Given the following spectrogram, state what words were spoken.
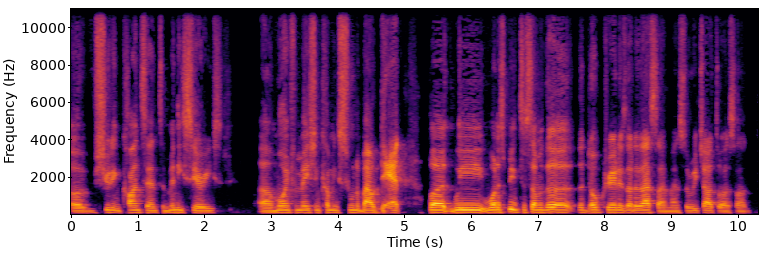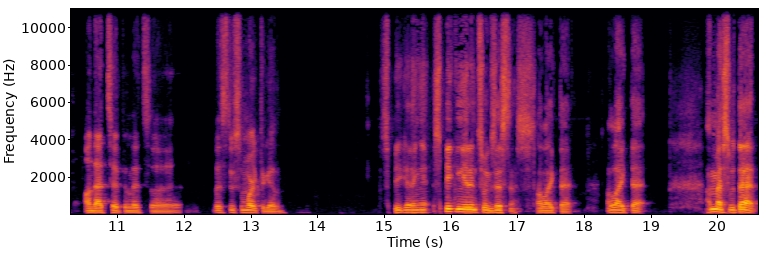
of shooting content, a mini series. Uh, more information coming soon about that. But we want to speak to some of the the dope creators out of that side, man. So reach out to us on on that tip and let's uh let's do some work together. Speaking it, speaking it into existence. I like that. I like that. I mess with that.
